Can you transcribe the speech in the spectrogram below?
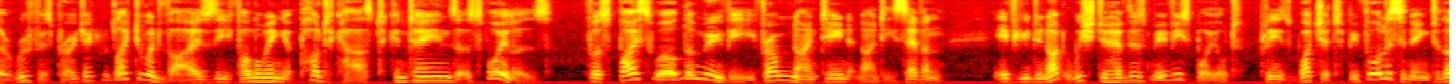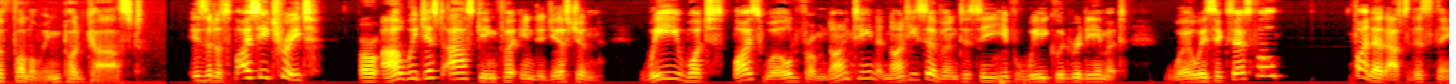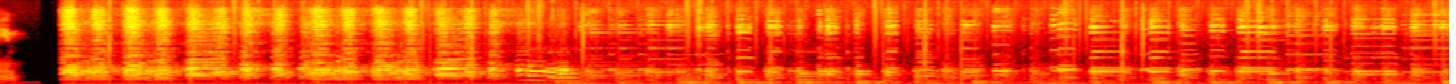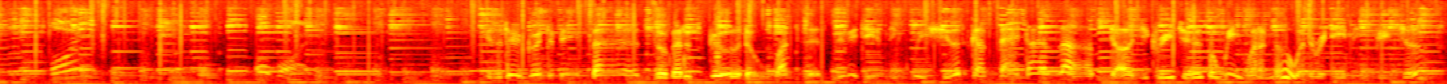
The Rufus Project would like to advise the following podcast contains spoilers for Spice World the movie from 1997. If you do not wish to have this movie spoiled, please watch it before listening to the following podcast. Is it a spicy treat, or are we just asking for indigestion? We watched Spice World from 1997 to see if we could redeem it. Were we successful? Find out after this theme. Boy? Oh boy. Is it too good to be bad? So bad it's good. What's this movie do you think we should? Got bad dialogue, dodgy creatures, but we want to know what the redeeming features.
